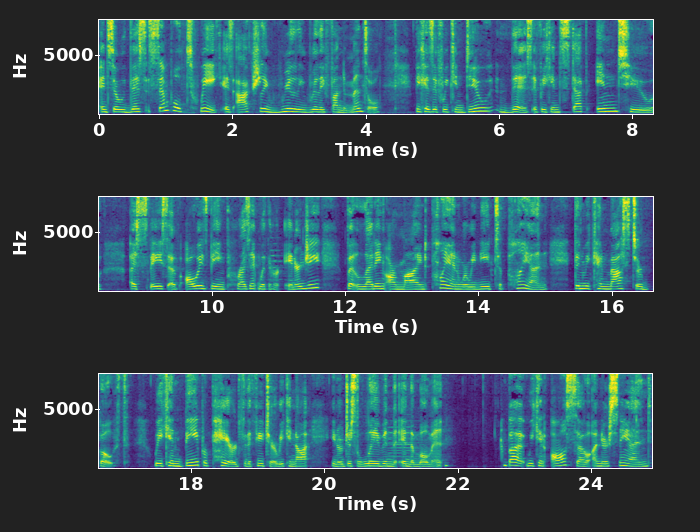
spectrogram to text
And so, this simple tweak is actually really, really fundamental because if we can do this, if we can step into a space of always being present with our energy, but letting our mind plan where we need to plan, then we can master both. We can be prepared for the future. We cannot, you know, just live in the, in the moment. But we can also understand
